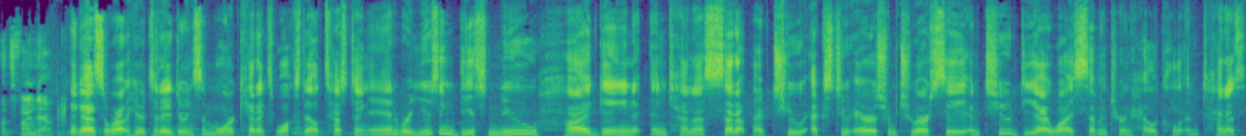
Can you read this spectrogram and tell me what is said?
Let's find out. Hey guys, so we're out here today doing some more Caddx Walksnail testing and we're using this new high gain antenna setup. I have two X2 Airs from TrueRC and two DIY 7-turn helical antennas.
